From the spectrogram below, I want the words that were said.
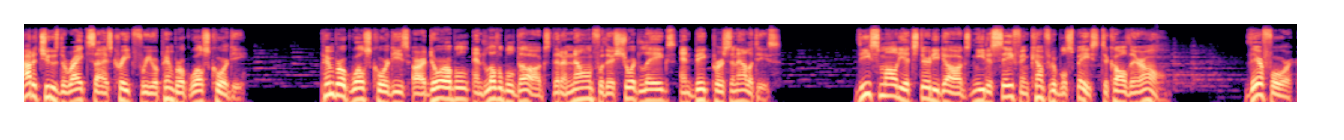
How to choose the right size crate for your Pembroke Welsh Corgi. Pembroke Welsh Corgis are adorable and lovable dogs that are known for their short legs and big personalities. These small yet sturdy dogs need a safe and comfortable space to call their own. Therefore,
